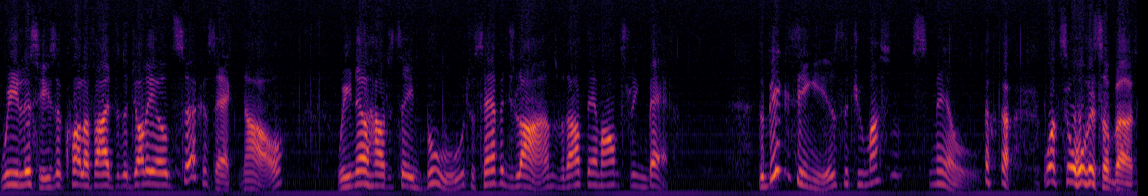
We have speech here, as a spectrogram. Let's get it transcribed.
We Lissies are qualified for the jolly old circus act now. We know how to say boo to savage lions without them answering back. The big thing is that you mustn't smell. What's all this about?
